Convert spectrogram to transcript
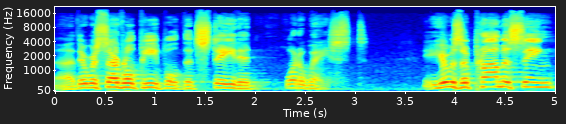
Uh, there were several people that stated, What a waste. Here was a promising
